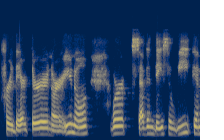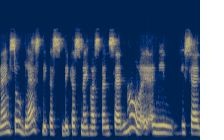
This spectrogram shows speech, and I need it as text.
for their turn or you know work 7 days a week. And i'm so blessed because because my husband said no i, I mean he said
